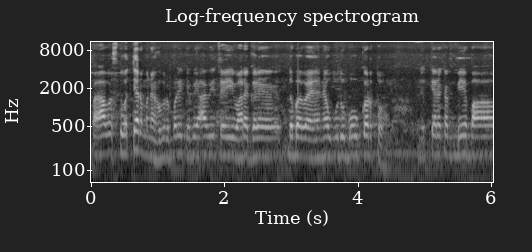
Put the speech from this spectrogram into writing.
પણ આ વસ્તુ અત્યારે મને ખબર પડી કે ભાઈ, આવી રીતે એ વારે ઘરે દબાવે અને એવું બધું બહુ કરતો. અને અત્યારે કંઈક બે બા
